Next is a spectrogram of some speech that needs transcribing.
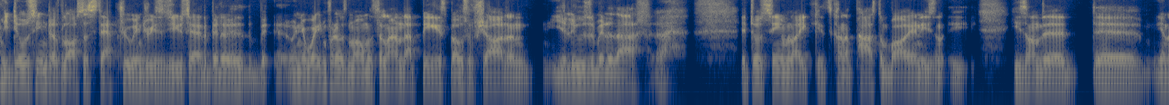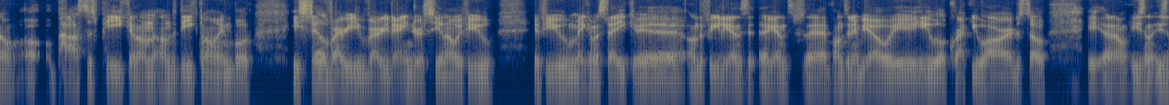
he does seem to have lost a step through injuries, as you said. A bit of when you're waiting for those moments to land that big explosive shot, and you lose a bit of that. uh, It does seem like it's kind of passed him by, and he's he's on the the you know uh, past his peak and on on the decline, but he's still very very dangerous. You know, if you if you make a mistake uh, on the feet against against uh, Ponzinibbio, he, he will crack you hard. So you know he's he's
